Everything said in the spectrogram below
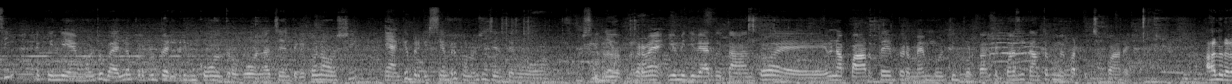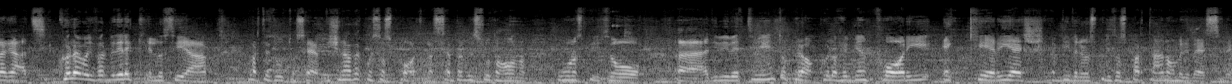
sì, e quindi è molto bello proprio per il rincontro con la gente che conosci e anche perché sempre conosci gente nuova. Quindi io, per me io mi diverto tanto, è una parte per me molto importante, quasi tanto come partecipare. Allora ragazzi, quello che voglio far vedere è che lo sia, a parte tutto, si è avvicinato a questo sport, l'ha sempre vissuto con uno spirito eh, di divertimento, però quello che viene fuori è che riesce a vivere lo spirito spartano come deve essere.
